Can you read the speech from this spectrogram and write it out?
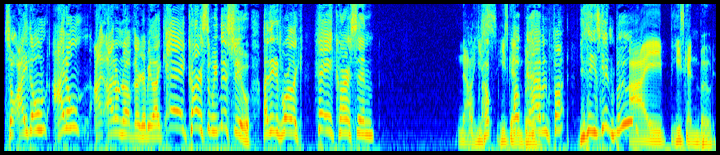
So I don't I don't I, I don't know if they're gonna be like, hey Carson, we miss you. I think it's more like, hey Carson. No, he's hope, he's getting hope booed. you're having fun. You think he's getting booed? I he's getting booed.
